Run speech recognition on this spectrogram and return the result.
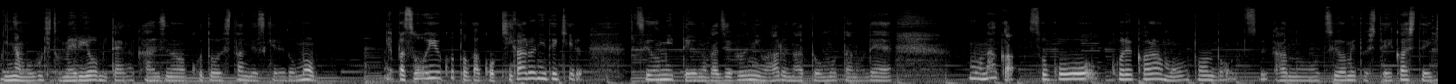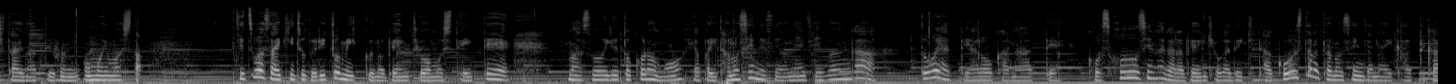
みんなも動き止めるよみたいな感じのことをしたんですけれどもやっぱそういうことがこう気軽にできる強みっていうのが自分にはあるなと思ったのでもうなんかそこをこれからもどんどんあの強みとして生かしていきたいなっていうふうに思いました。実は最近ちょっとリトミックの勉強もしていてまあそういうところもやっぱり楽しいんですよね。自分がどうやってやろうかなってこう想像しながら勉強ができたこうしたら楽しいんじゃないかって考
